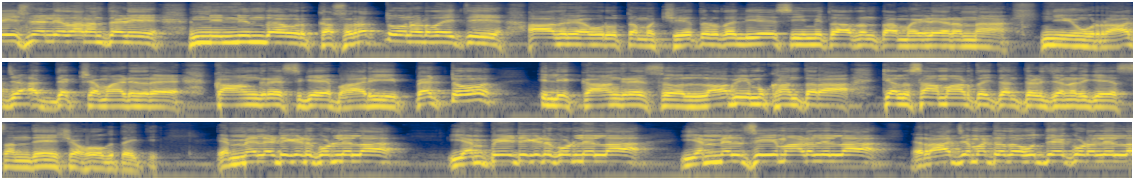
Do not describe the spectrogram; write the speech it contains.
ರೇಷ್ನಲ್ಲಿ ಇದಾರಂತೇಳಿ ನಿನ್ನಿಂದ ಅವ್ರ ಕಸರತ್ತು ನಡೆದೈತಿ. ಆದರೆ ಅವರು ತಮ್ಮ ಕ್ಷೇತ್ರದಲ್ಲಿಯೇ ಸೀಮಿತ ಆದಂಥ ಮಹಿಳೆಯರನ್ನು ನೀವು ರಾಜ್ಯ ಅಧ್ಯಕ್ಷ ಮಾಡಿದರೆ ಕಾಂಗ್ರೆಸ್ಗೆ ಭಾರಿ ಪೆಟ್ಟು. ಇಲ್ಲಿ ಕಾಂಗ್ರೆಸ್ ಲಾಬಿ ಮುಖಾಂತರ ಕೆಲಸ ಮಾಡ್ತೈತೆ ಅಂತೇಳಿ ಜನರಿಗೆ ಸಂದೇಶ ಹೋಗ್ತೈತಿ. ಎಂ ಎಲ್ ಎ ಟಿಕೆಟ್ ಕೊಡಲಿಲ್ಲ, ಎಂ ಪಿ ಟಿಕೆಟ್ ಕೊಡಲಿಲ್ಲ ಎಂ ಎಲ್ ಸಿ ಮಾಡಲಿಲ್ಲ, ರಾಜ್ಯ ಮಟ್ಟದ ಹುದ್ದೆ ಕೊಡಲಿಲ್ಲ.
